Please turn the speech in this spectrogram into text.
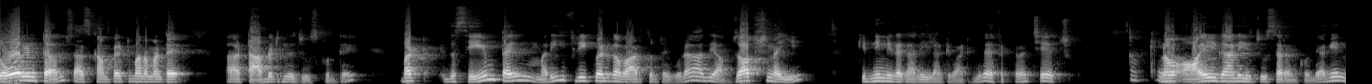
lower in terms as compare to మనం అంటే టాబ్లెట్ మీద చూసుకుంటే. బట్ ద సేమ్ టైం మరీ ఫ్రీక్వెంట్గా వాడుతుంటే కూడా అది అబ్జార్ప్షన్ అయ్యి కిడ్నీ మీద కానీ ఇలాంటి వాటి మీద ఎఫెక్ట్ అనేది చేయొచ్చు. నా ఆయిల్ కానీ ఇది చూసారనుకోండి. అగైన్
